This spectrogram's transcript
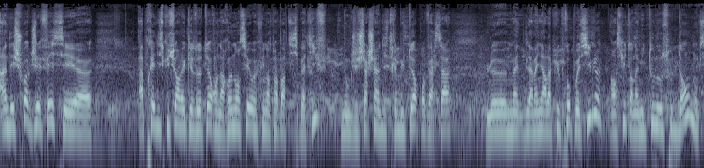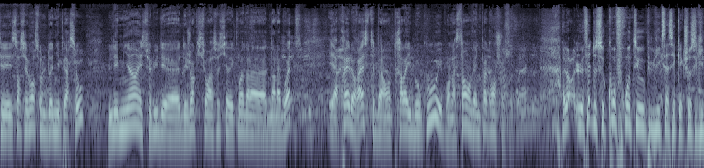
un des choix que j'ai fait, c'est après discussion avec les auteurs, on a renoncé au financement participatif. Donc j'ai cherché un distributeur pour faire ça de la manière la plus pro possible. Ensuite, on a mis tous nos sous dedans, donc c'est essentiellement sur le denier perso, les miens et celui des, gens qui sont associés avec moi dans la, boîte. Et après, le reste, ben, on travaille beaucoup et pour l'instant, on ne gagne pas grand-chose. Alors, le fait de se confronter au public, ça c'est quelque chose qui,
